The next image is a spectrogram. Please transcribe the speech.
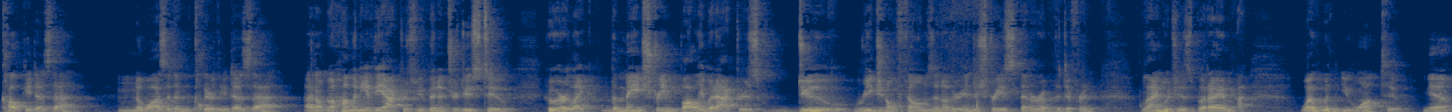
Kalki does that, Mm. Nawazuddin clearly does that. I don't know how many of the actors we've been introduced to who are like the mainstream Bollywood actors do regional films in other industries that are of the different languages, but I am. Why wouldn't you want to? Yeah.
